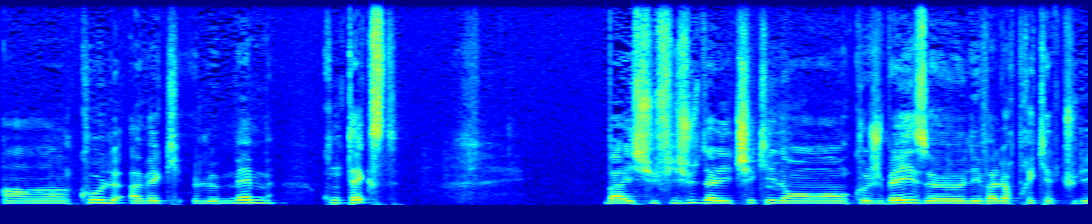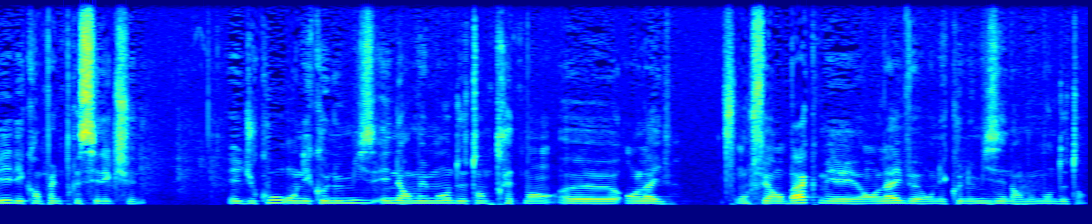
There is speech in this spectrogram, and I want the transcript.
un call avec le même contexte, bah, il suffit juste d'aller checker dans Couchbase les valeurs précalculées, les campagnes présélectionnées. Et du coup, on économise énormément de temps de traitement en live. On le fait en bac, mais en live, on économise énormément de temps.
